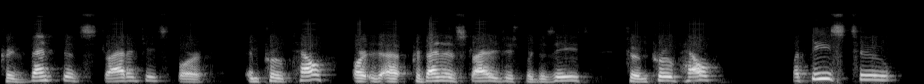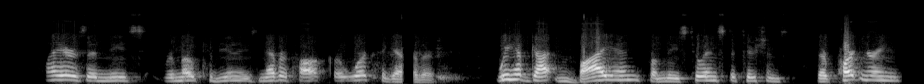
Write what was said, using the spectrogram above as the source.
preventive strategies for improved health or uh, preventative strategies for disease to improve health. But these two players in these remote communities never talk or work together. We have gotten buy-in from these two institutions. They're partnering.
